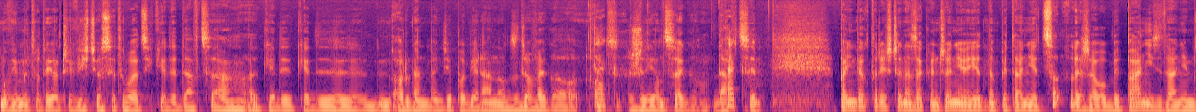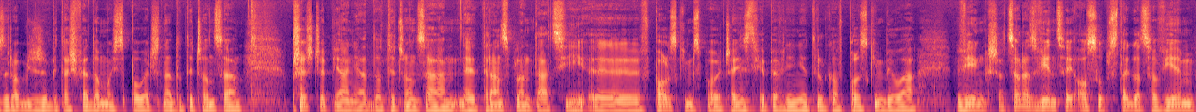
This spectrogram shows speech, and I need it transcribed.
Mówimy tutaj oczywiście o sytuacji, kiedy dawca, kiedy, kiedy organ będzie pobierany od zdrowego, Tak. od żyjącego dawcy. Pani doktor, jeszcze na zakończenie jedno pytanie. Co należałoby Pani zdaniem zrobić, żeby ta świadomość społeczna dotycząca przeszczepiania, dotycząca e, transplantacji e, w polskim społeczeństwie, pewnie nie tylko w polskim, była większa? Coraz więcej osób, z tego co wiem,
